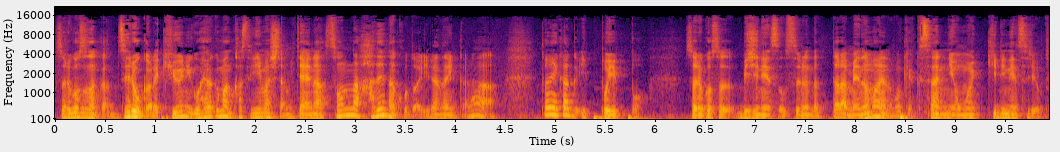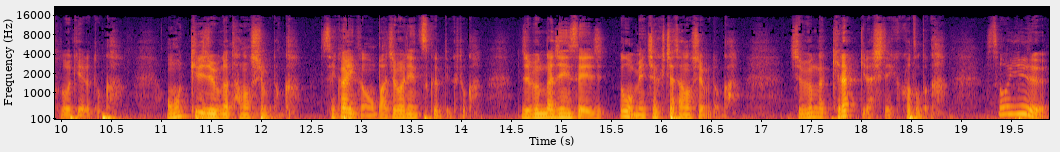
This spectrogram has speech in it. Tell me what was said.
それこそなんかゼロから急に500万稼ぎました。みたいなそんな派手なことはいらないからとにかく一歩一歩。それこそビジネスをするんだったら目の前のお客さんに思いっきり熱量を届けるとか思いっきり自分が楽しむとか世界観をバチバチに作っていくとか自分が人生をめちゃくちゃ楽しむとか自分がキラッキラしていくこととかそういう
